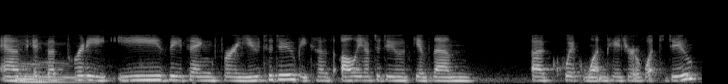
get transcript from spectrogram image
And Ooh. it's a pretty easy thing for you to do because all you have to do is give them a quick one pager of what to do,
